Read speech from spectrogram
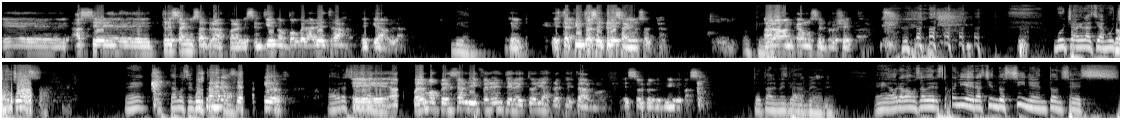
eh, hace tres años atrás, para que se entienda un poco la letra de qué habla. Bien. Eh, Está escrito hace tres años atrás. Ahora bancamos el proyecto. Muchas gracias, muchachos. ¿Eh? Estamos en Muchas gracias, amigos. Abrazo Eh, grande. podemos pensar diferente, la historia es respetarnos. Eso es lo que tiene que pasar. Totalmente de acuerdo. Eh, ahora vamos a ver Sommelier haciendo cine entonces.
